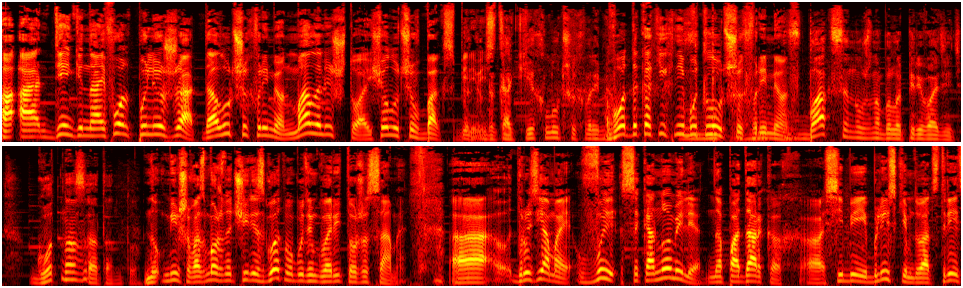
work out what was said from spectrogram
А, а деньги на iPhone полежат до лучших времен, мало ли что, а еще лучше в баксы перевести. До каких лучших времен? Вот до каких-нибудь лучших времен. В баксы нужно было переводить год назад, Антон. Ну, Миша, возможно, через год мы будем говорить то же самое. А, друзья мои, вы сэкономили на подарках а, себе и близким 23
